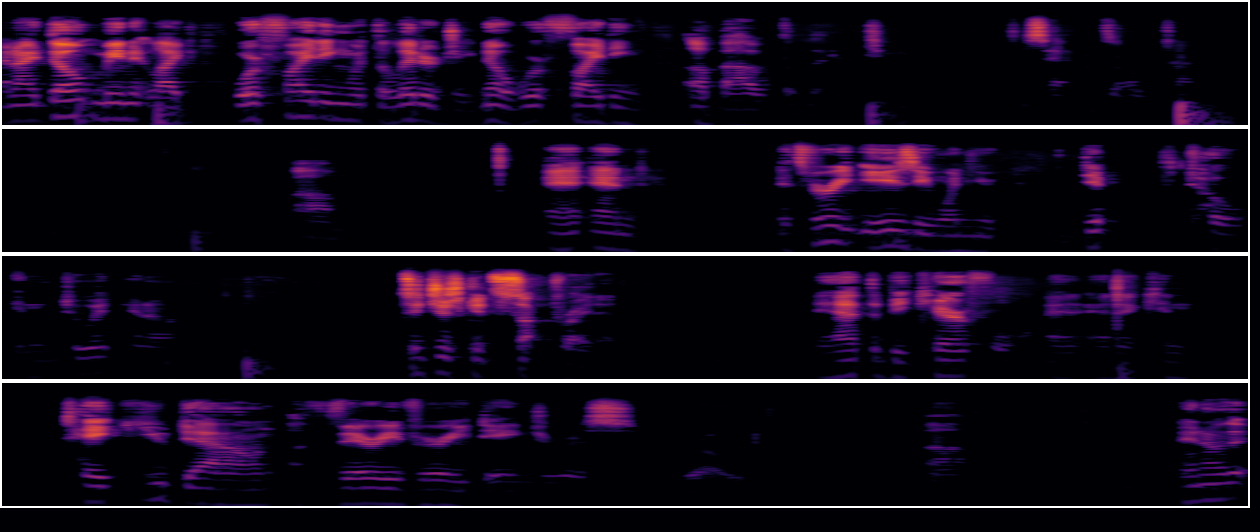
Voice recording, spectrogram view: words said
and i don't mean it like we're fighting with the liturgy no we're fighting about the liturgy this happens all the time um, and, and it's very easy when you toe into it you know to just get sucked right in you have to be careful and, and it can take you down a very, very dangerous road. Um, you know, the,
